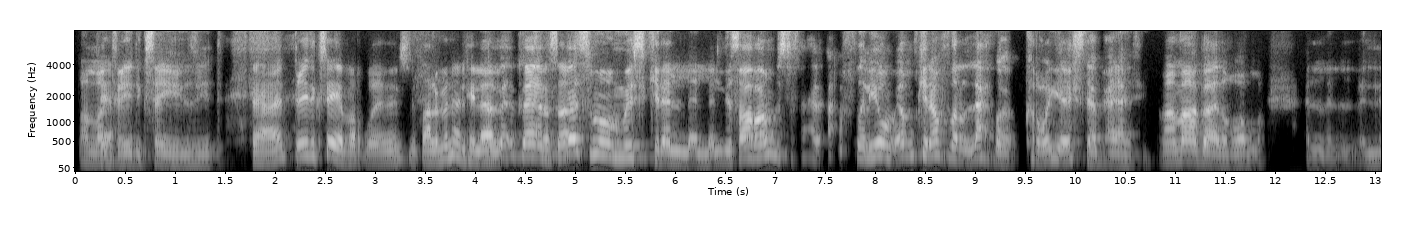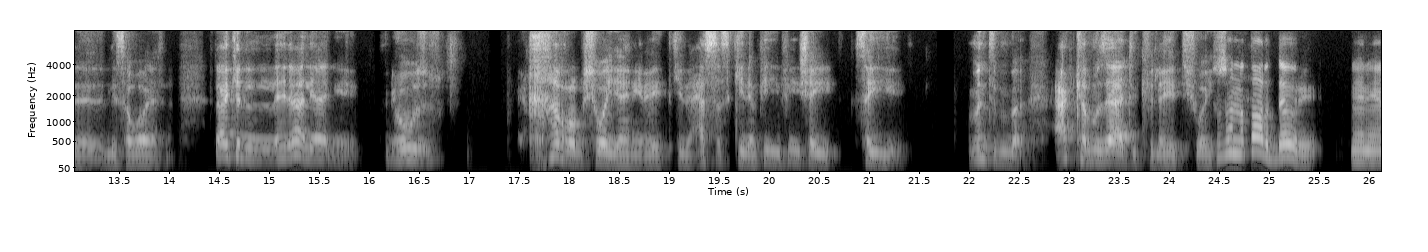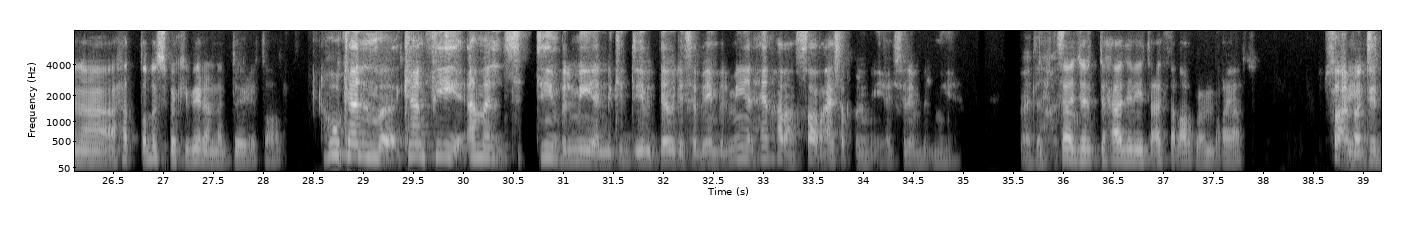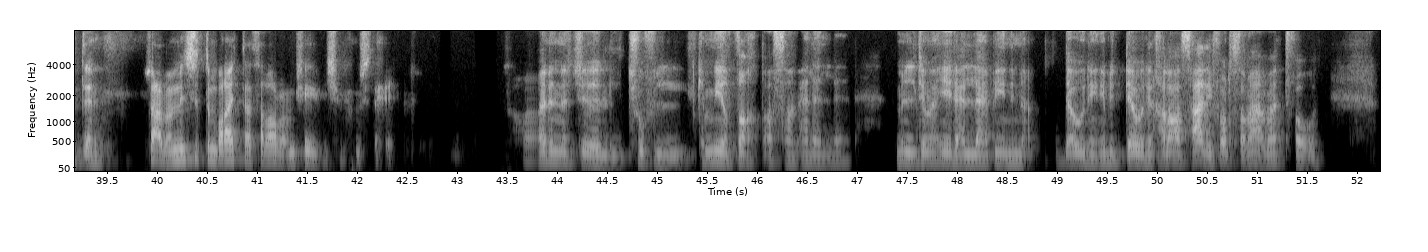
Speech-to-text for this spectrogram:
والله انت عيدك سيء يزيد. انت عيدك سيء برضه يعني طالع منها الهلال بس, بس مو مشكلة اللي صار امس أفضل يوم يمكن أفضل لحظة كروية عشتها بحياتي. ما ما بالغ والله اللي سويته. لكن الهلال يعني هو خرب شوي يعني العيد كذا حسس كذا في في شيء سيء. انت عكر مزاجك في العيد شوي. خصوصا إنه طار الدوري. يعني أنا أحط نسبة كبيرة إن الدوري طار. هو كان كان في أمل 60% إنك تجيب الدوري 70% الحين خلاص صار 10% 20% بعد يحتاج الاتحاد إن يتعثر أربع مباريات. صعبة شيء. جدا. صعبة. من ست مباريات تعثر أربع شيء مستحيل. غير إنك تشوف كمية ضغط أصلا على من الجماهير على اللاعبين إنه دوري نبي الدوري خلاص هذه فرصة ما ما تفوت.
